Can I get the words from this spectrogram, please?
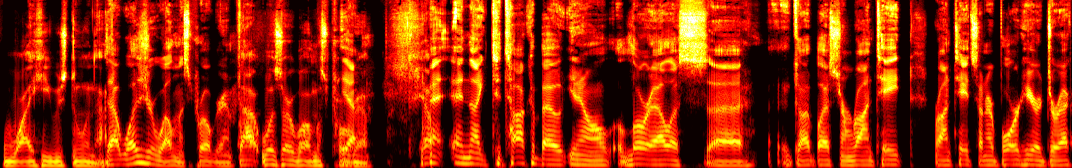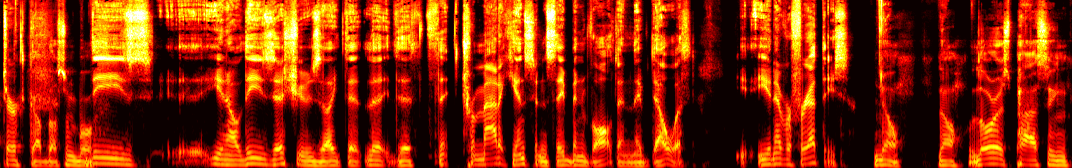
why he was doing that. That was your wellness program. That was our wellness program. Yeah. Yep. And, and, like to talk about, you know, Laura Ellis, uh, God bless her, and Ron Tate. Ron Tate's on our board here, director. God bless them both. These, you know, these issues, like the the, the th- traumatic incidents they've been involved in, they've dealt with. You, you never forget these. No, no. Laura's passing,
